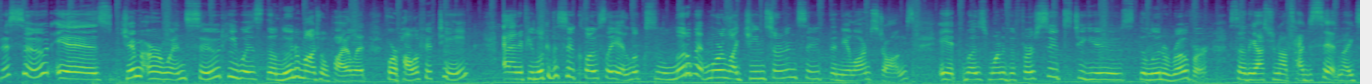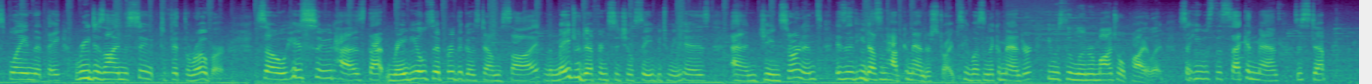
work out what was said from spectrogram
This suit is Jim Irwin's suit. He was the lunar module pilot for Apollo 15. And if you look at the suit closely, it looks a little bit more like Gene Cernan's suit than Neil Armstrong's. It was one of the first suits to use the lunar rover, so the astronauts had to sit, and I explained that they redesigned the suit to fit the rover. So his suit has that radial zipper that goes down the side. The major difference that you'll see between his and Gene Cernan's is that he doesn't have commander stripes. He wasn't a commander, he was the lunar module pilot. So he was the second man to step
